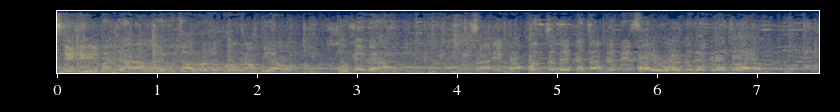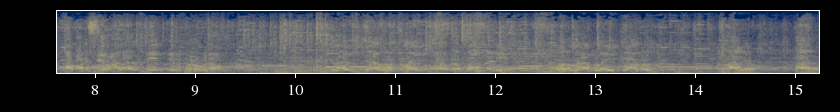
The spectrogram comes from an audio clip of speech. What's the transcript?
श्री ಶ್ರೀಟಿವಿ ಬಂಜಾರ ಲೈವ್ ಚಾಲೋ जो प्रोग्राम भी आओ ओके का? सारी प्रपंच देखा चाहते थे सारी वर्ल्ड देख रहे जो अपन सेवालाल देव के प्रोग्राम लाइव चल रहा लाइव चल रहा ऑलरेडी प्रोग्राम लाइव चल रहा हेलो हेलो.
